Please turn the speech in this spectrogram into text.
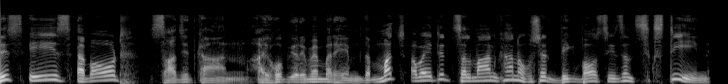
This is about Sajid Khan. I hope you remember him. The much awaited Salman Khan hosted Bigg Boss season 16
